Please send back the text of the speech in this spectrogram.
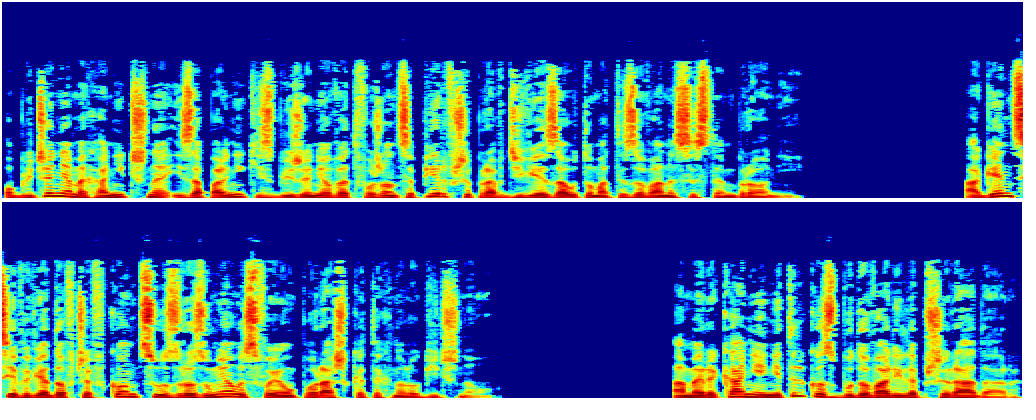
obliczenia mechaniczne i zapalniki zbliżeniowe tworzące pierwszy prawdziwie zautomatyzowany system broni. Agencje wywiadowcze w końcu zrozumiały swoją porażkę technologiczną. Amerykanie nie tylko zbudowali lepszy radar,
